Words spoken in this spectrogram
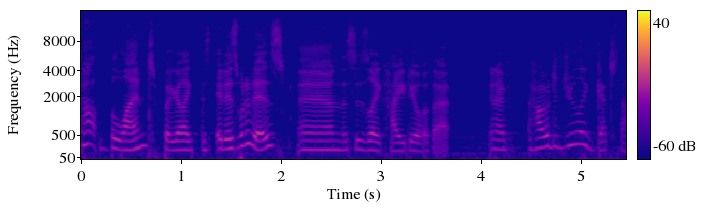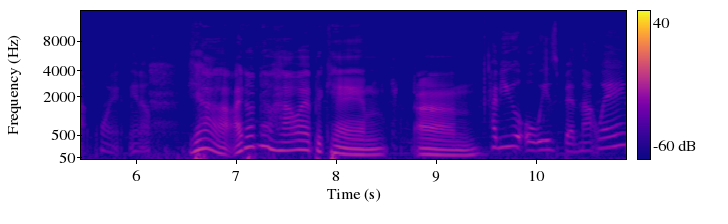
not blunt, but you're like, this, it is what it is, and this is like how you deal with that. And I, how did you like get to that point? You know, Yeah, I don't know how I became. Um, have you always been that way?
